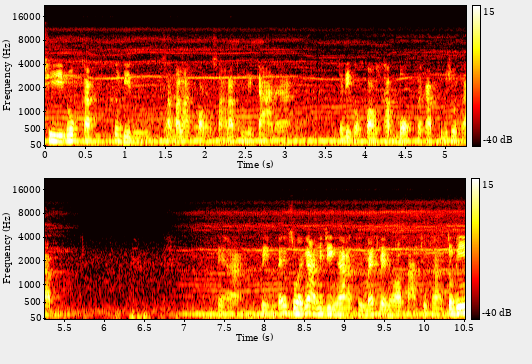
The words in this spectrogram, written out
ชีนุกครับเครื่องบินสัมภาระของสหรัฐอเมริกานะฮะ ตัวนี้ของกองทัพบกนะครับคุณผู้ชมครับเนี่ยฮะบินได้สวยงามจริงๆฮะถึงแม้จะเป็นฮอ3.5ตัวนี้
